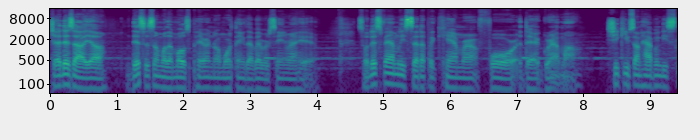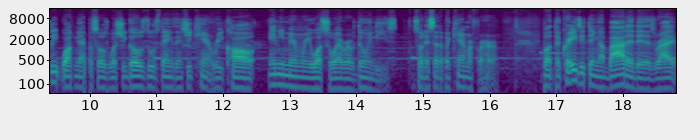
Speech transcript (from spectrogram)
Check this out, y'all. This is some of the most paranormal things I've ever seen right here. So this family set up a camera for their grandma. She keeps on having these sleepwalking episodes where she goes through things and she can't recall any memory whatsoever of doing these. So they set up a camera for her. But the crazy thing about it is, right?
